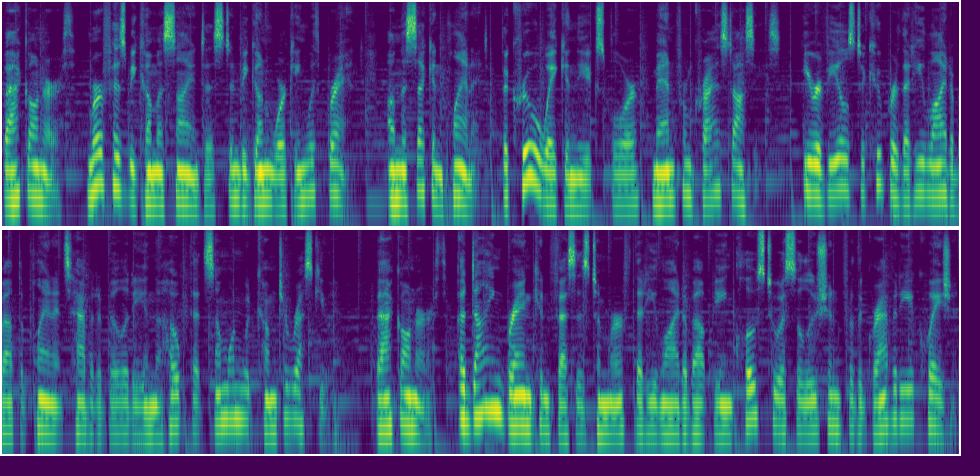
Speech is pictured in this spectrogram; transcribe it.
Back on Earth, Murph has become a scientist and begun working with Brand. On the second planet, the crew awaken the explorer, Mann from Cryostasis. He reveals to Cooper that he lied about the planet's habitability in the hope that someone would come to rescue him. Back on Earth, a dying Brand confesses to Murph that he lied about being close to a solution for the gravity equation.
